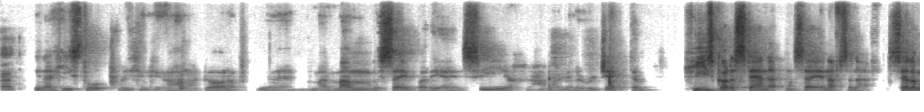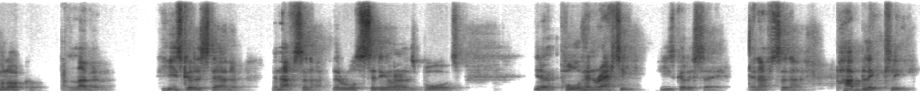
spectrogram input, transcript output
Right. You know, he's still probably thinking, oh my God, I've, you know, my mum was saved by the ANC. How am I going to reject them? He's got to stand up and say, enough's enough. Sello Moloko, I love him. He's got to stand up, enough's enough. They're all sitting on right. those boards. You know, Paul Hanratty, he's got to say, enough's enough publicly.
